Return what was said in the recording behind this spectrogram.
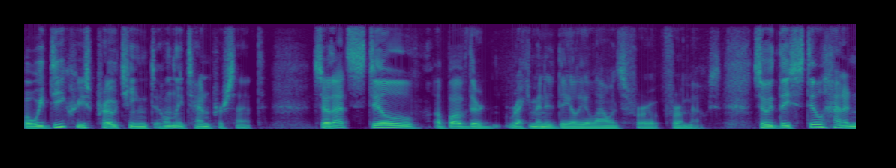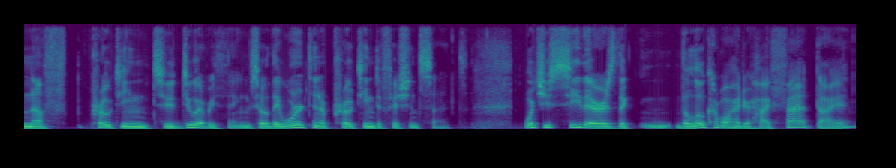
But we decreased protein to only 10%. So that's still above their recommended daily allowance for a, for a mouse. So they still had enough protein to do everything. So they weren't in a protein deficient sense. What you see there is the the low carbohydrate, high fat diet.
